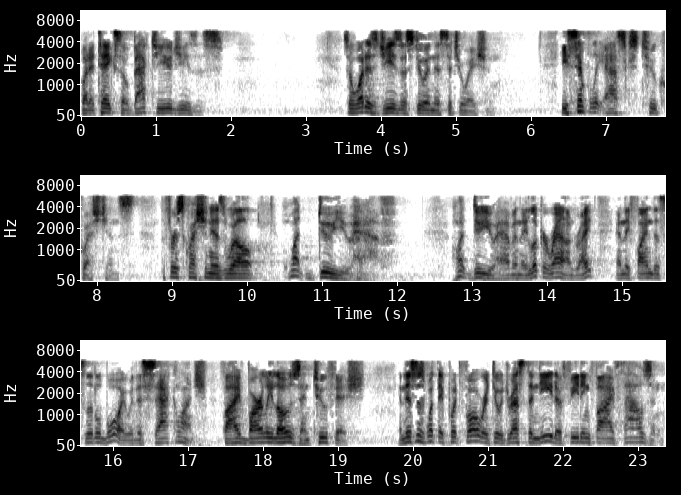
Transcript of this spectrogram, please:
what it takes. So back to you, Jesus. So, what does Jesus do in this situation? He simply asks two questions. The first question is, well, what do you have? What do you have? And they look around, right? And they find this little boy with his sack lunch five barley loaves and two fish. And this is what they put forward to address the need of feeding 5,000.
